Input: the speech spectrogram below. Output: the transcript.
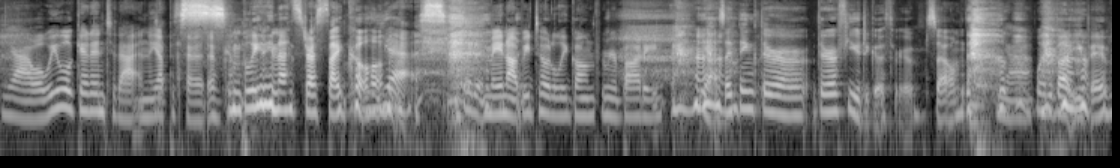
Yeah, well we will get into that in the yes. episode of completing that stress cycle. Yes. that it may not be totally gone from your body. yes, I think there are there are a few to go through. So yeah. what about you, babe?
